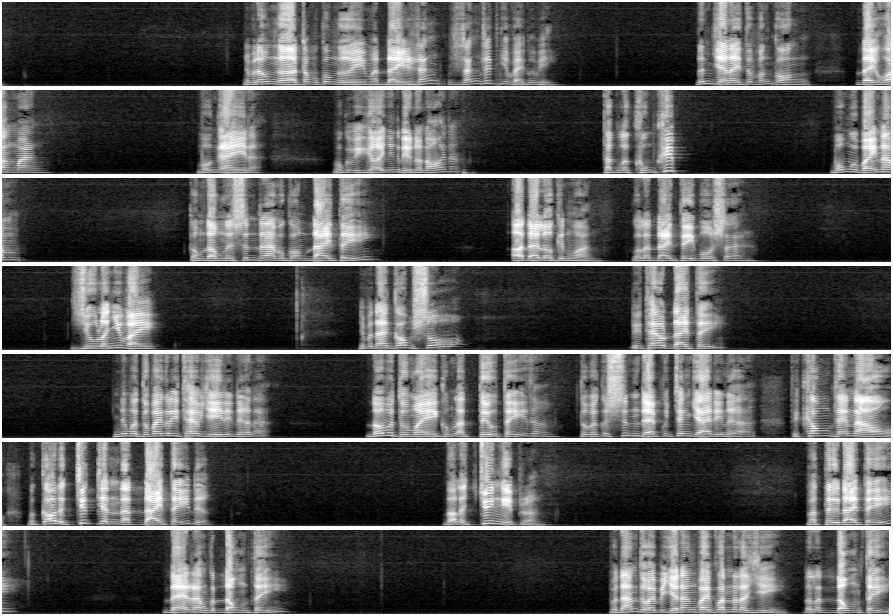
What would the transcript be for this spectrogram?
Nhưng mà đâu ngờ Trong một con người mà đầy rắn Rắn rít như vậy quý vị Đến giờ này tôi vẫn còn đầy hoang mang. Mỗi ngày đó, một quý vị gửi những điều nó nói đó. Thật là khủng khiếp. 47 năm, cộng đồng này sinh ra một con đại tỷ ở đại lộ Kinh Hoàng, gọi là đại tỷ Bô Sa. Dù là như vậy, nhưng mà đang có một số đi theo đại tỷ nhưng mà tụi bay có đi theo gì đi nữa đó? Đối với tụi mày cũng là tiểu tỷ thôi. Tụi mày có xinh đẹp, có chân dài đi nữa. Thì không thể nào mà có được chức danh là đại tỷ được. Đó là chuyên nghiệp rồi. Và từ đại tỷ Để ra một cái động tỷ. Và đám tụi bay bây giờ đang vây quanh đó là gì? Đó là động tỷ.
